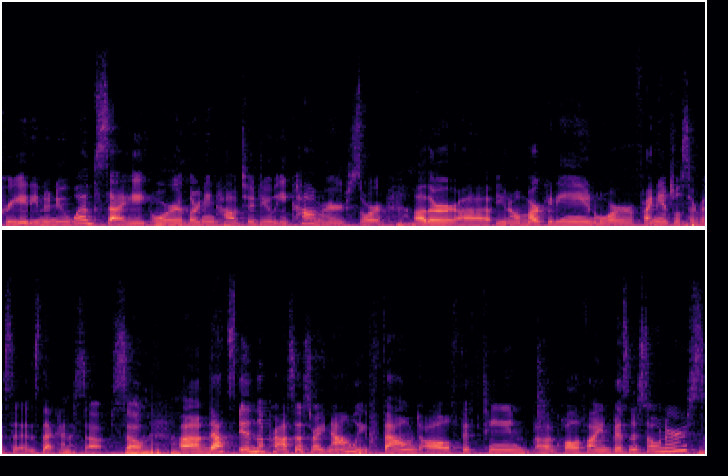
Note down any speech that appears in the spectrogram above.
creating a new website or learning how to do e-commerce or other uh, you know marketing or financial services that kind of stuff. So um, that's in the process right now. We've found all 15 uh, qualifying business owners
